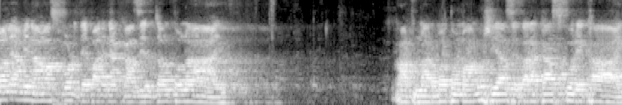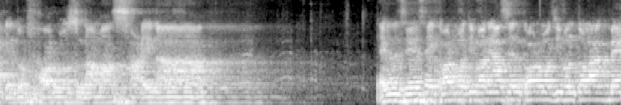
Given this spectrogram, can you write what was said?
বলে, আমি নামাজ পড়তে পারি না, কাজের যন্ত্রণায়। আপনার মতো মানুষই আছে, তারা কাজ করে খায়, কিন্তু ফরজ নামাজ ছাড়ে না। এখানে যে সেই কর্মজীবনে আছেন, কর্মজীবন তো লাগবে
